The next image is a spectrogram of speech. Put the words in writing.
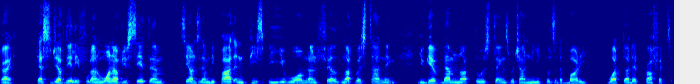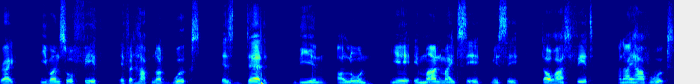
Right. Destitute of daily food, and one of you say to them, say unto them, Depart in peace, be ye warmed and filled, notwithstanding, you give them not those things which are needful to the body. What doth it profit? Right. Even so, faith, if it hath not works, is dead being alone. Yea, a man might say, may say, Thou hast faith, and I have works.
